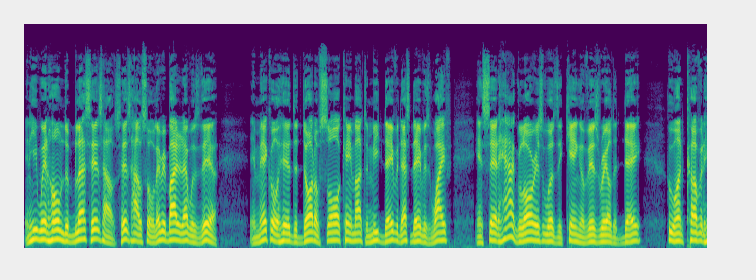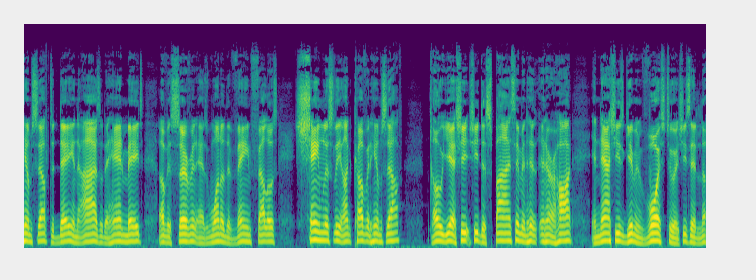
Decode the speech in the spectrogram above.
And he went home to bless his house, his household, everybody that was there. And Michal, his the daughter of Saul, came out to meet David. That's David's wife and said, How glorious was the king of Israel today, who uncovered himself today in the eyes of the handmaids of his servant as one of the vain fellows shamelessly uncovered himself? Oh yeah, she she despised him in his in her heart, and now she's giving voice to it. She said,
